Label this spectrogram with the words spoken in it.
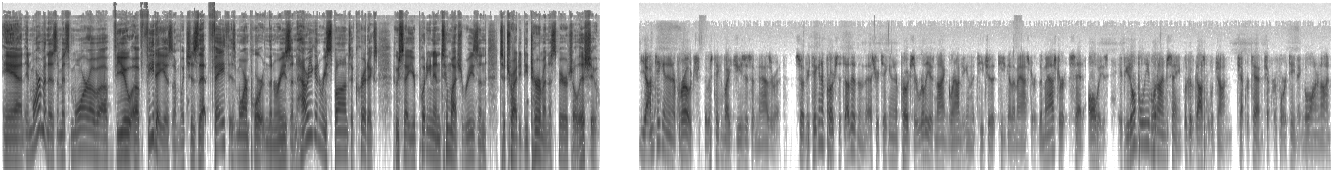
And in Mormonism, it's more of a view of fideism, which is that faith is more important than reason. How are you going to respond to critics who say you're putting in too much reason to try to determine a spiritual issue? Yeah, I'm taking an approach that was taken by Jesus of Nazareth. So if you're taking an approach that's other than this, you're taking an approach that really is not grounding in the teaching of the Master. The Master said always, if you don't believe what I'm saying, look at the Gospel of John, chapter 10, chapter 14, I can go on and on.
